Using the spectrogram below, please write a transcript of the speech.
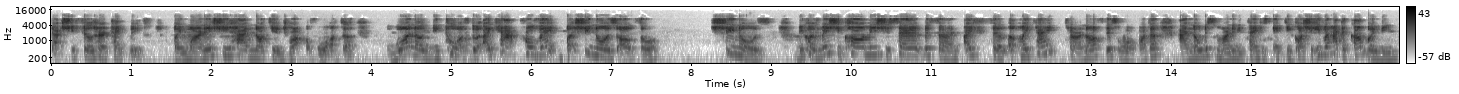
that she filled her tank with. By morning, she had not a drop of water one of the two of those. I can't prove it, but she knows also. She knows because when she called me, she said, "Listen, I fill up my tank, turn off this water. I know this morning the tank is empty because she even had to come by me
